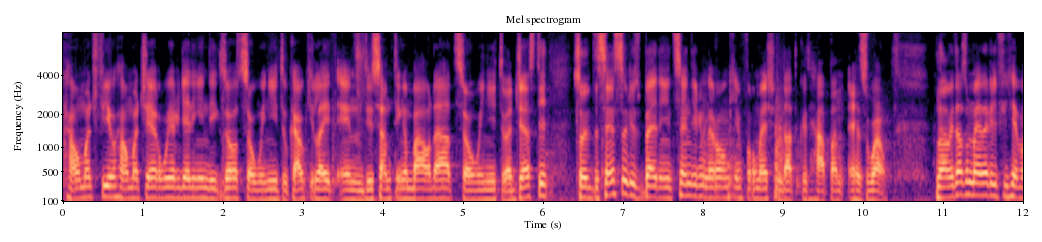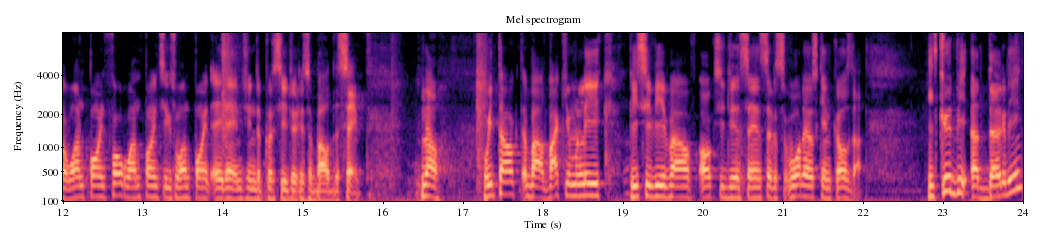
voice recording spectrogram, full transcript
how much fuel how much air we're getting in the exhaust so we need to calculate and do something about that so we need to adjust it. So if the sensor is bad and it's sending the wrong information that could happen as well. Now it doesn't matter if you have a 1.4 1.6 1.8 engine the procedure is about the same. Now we talked about vacuum leak, PCV valve, oxygen sensors. What else can cause that? It could be a dirty,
